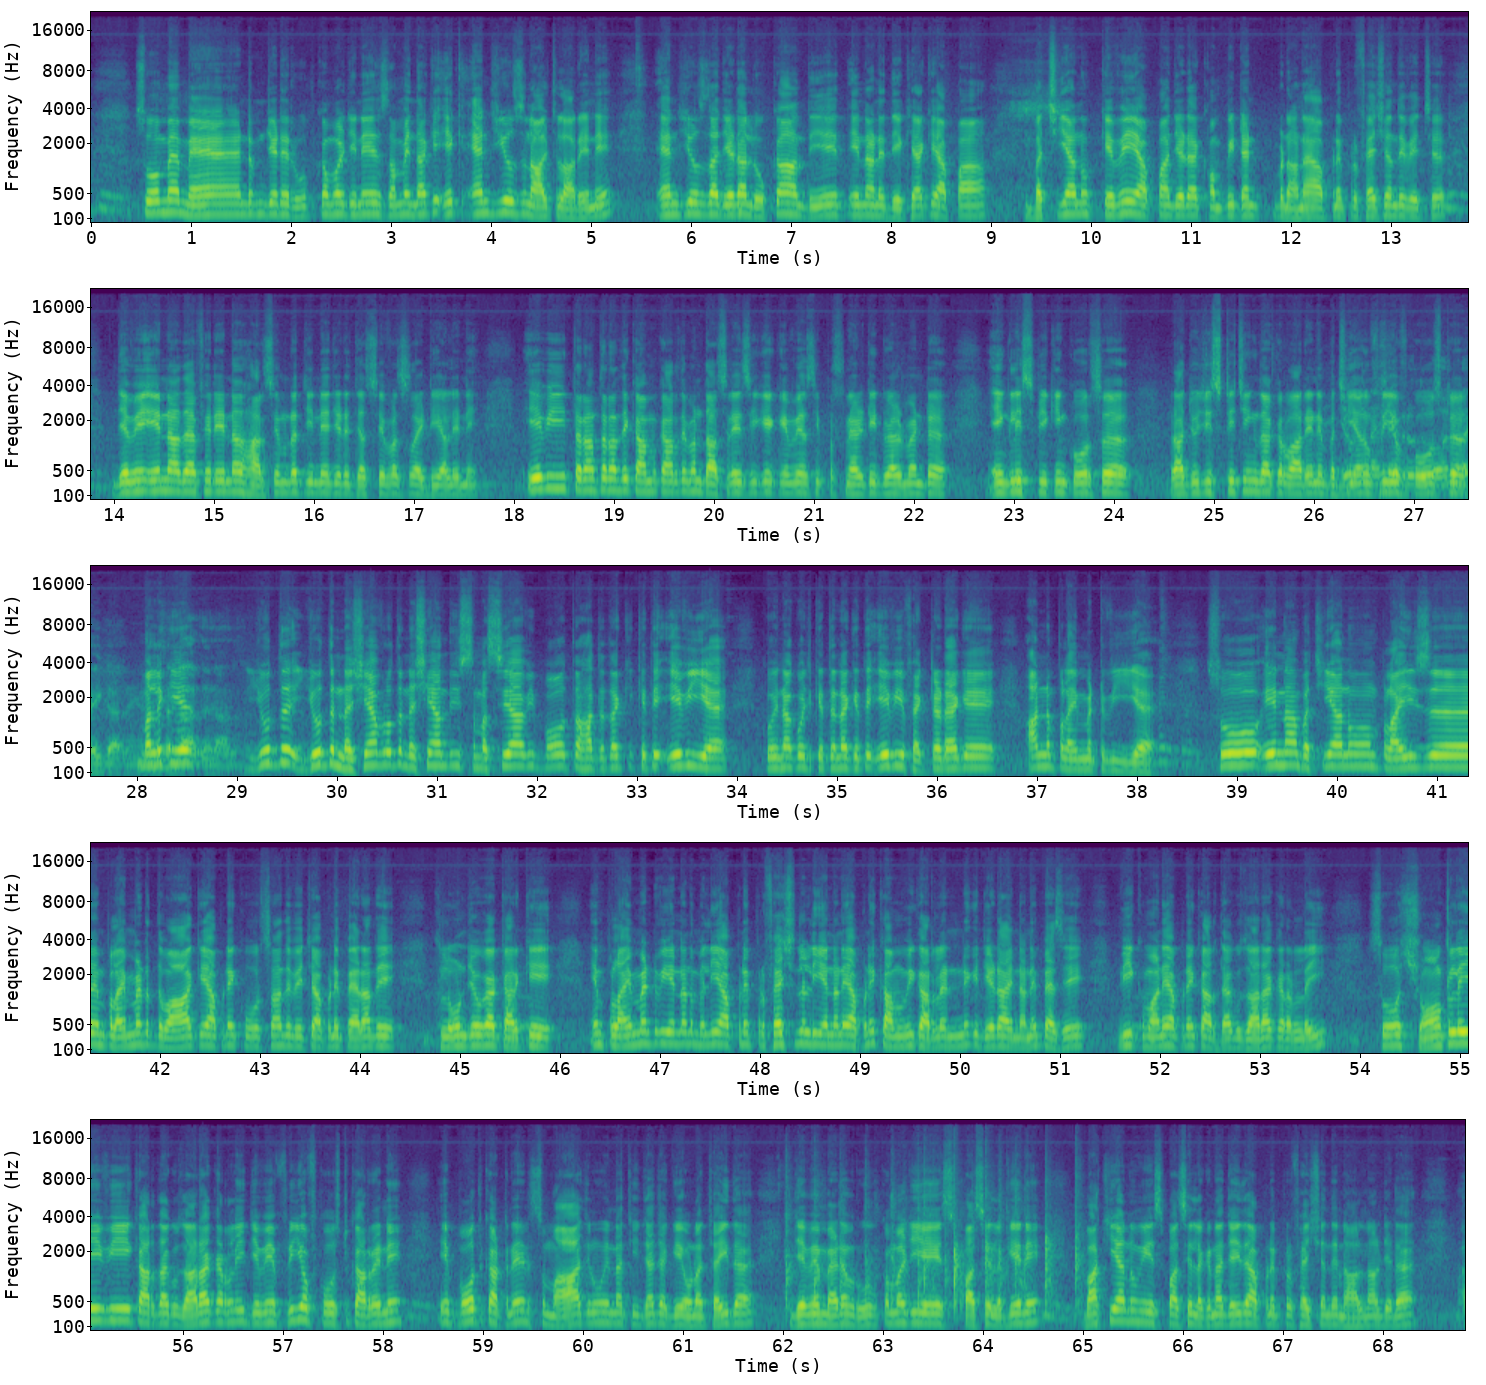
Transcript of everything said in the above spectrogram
ਸੋ ਮੈਂ ਮੈਡਮ ਜਿਹੜੇ ਰੂਪ ਕਮਲ ਜੀ ਨੇ ਸਮਝਦਾ ਕਿ ਇੱਕ ਐਨ ਜੀਓਜ਼ ਨਾਲ ਚਲਾ ਰਹੇ ਨੇ। ਐਨ ਜੀਓਜ਼ ਦਾ ਜਿਹੜਾ ਲੋਕਾਂ ਦੇ, ਇਹਨਾਂ ਨੇ ਦੇਖਿਆ ਕਿ ਆਪਾਂ ਬੱਚੀਆਂ ਨੂੰ ਕਿਵੇਂ ਆਪਾਂ ਜਿਹੜਾ ਕੰਪੀਟੈਂਟ ਬਣਾਉਣਾ ਆਪਣੇ ਪ੍ਰੋਫੈਸ਼ਨ ਦੇ ਵਿੱਚ, ਜਿਵੇਂ ਇਹਨਾਂ ਦਾ ਫਿਰ ਇਹਨਾਂ ਹਰਸਿਮਰਤ ਜੀ ਨੇ ਜਿਹੜੇ ਜਸ ਸੇਵਾ ਸੁਸਾਇਟੀ ਵਾਲੇ ਨੇ, ਇਹ ਵੀ ਤਰ੍ਹਾਂ ਤਰ੍ਹਾਂ ਦੇ ਕੰਮ ਕਰਦੇ, ਮੈਨੂੰ ਦੱਸ ਰਹੇ ਸੀ ਕਿ ਕਿਵੇਂ ਅਸੀਂ personality development English speaking course Raju ji stitching ਦਾ ਕਰਵਾ ਰਹੇ ਨੇ ਬੱਚੀਆਂ ਨੂੰ ਫ੍ਰੀ ਆਫ ਕੋਸਟ ਮਤਲਬ ਕਿ ਇਹ ਯੁੱਧ ਯੁੱਧ ਨਸ਼ਿਆਂ ਵਿਰੁੱਧ ਨਸ਼ਿਆਂ ਦੀ ਸਮੱਸਿਆ ਵੀ ਬਹੁਤ ਹੱਦ ਤੱਕ ਕਿਤੇ ਇਹ ਵੀ ਹੈ, ਕੋਈ ਨਾ ਕੁਝ ਕਿਤੇ ਨਾ ਕਿਤੇ ਇਹ ਵੀ ਇਫੈਕਟਡ ਹੈ ਕਿ ਅਨਪਲਾਈਮੈਂਟ ਵੀ ਹੈ। ਸੋ ਇਹਨਾਂ ਬੱਚੀਆਂ ਨੂੰ EMPLOYEES, EMPLOYMENT ਦਵਾ ਕੇ ਆਪਣੇ ਕੋਰਸਾਂ ਦੇ ਵਿੱਚ, ਆਪਣੇ ਪੈਰਾਂ ਦੇ ਖਲੋਣ ਜੋਗਾ ਕਰਕੇ EMPLOYMENT ਵੀ ਇਹਨਾਂ ਨੂੰ ਮਿਲੀ, ਆਪਣੇ ਪ੍ਰੋਫੈਸ਼ਨਲੀ ਇਹਨਾਂ ਨੇ ਆਪਣੇ ਕੰਮ ਵੀ ਕਰ ਲੈਣੇ ਨੇ ਕਿ ਜਿਹੜਾ ਇਹਨਾਂ ਨੇ ਪੈਸੇ ਵੀ ਕਮਾਣੇ ਆਪਣੇ ਘਰ ਦਾ ਗੁਜ਼ਾਰਾ ਕਰਨ ਲਈ। ਸੋ ਸ਼ੌਂਕ ਲਈ ਵੀ ਘਰ ਦਾ ਗੁਜ਼ਾਰਾ ਕਰਨ ਲਈ, ਜਿਵੇਂ ਫ੍ਰੀ ਆਫ ਕੋਸਟ ਕਰ ਰਹੇ ਨੇ, ਇਹ ਬਹੁਤ ਘੱਟ ਨੇ। ਸਮਾਜ ਨੂੰ ਇਹਨਾਂ ਚੀਜ਼ਾਂ 'ਚ ਅੱਗੇ ਆਉਣਾ ਚਾਹੀਦਾ ਜਿਵੇਂ ਮੈਡਮ ਰੂਪ ਕਮਲ ਜੀ ਇਸ ਪਾਸੇ ਲੱਗੇ ਨੇ, ਬਾਕੀਆਂ ਨੂੰ ਵੀ ਇਸ ਪਾਸੇ ਲੱਗਣਾ ਚਾਹੀਦਾ, ਆਪਣੇ ਪ੍ਰੋਫੈਸ਼ਨ ਦੇ ਨਾਲ ਨਾਲ ਜਿਹੜਾ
